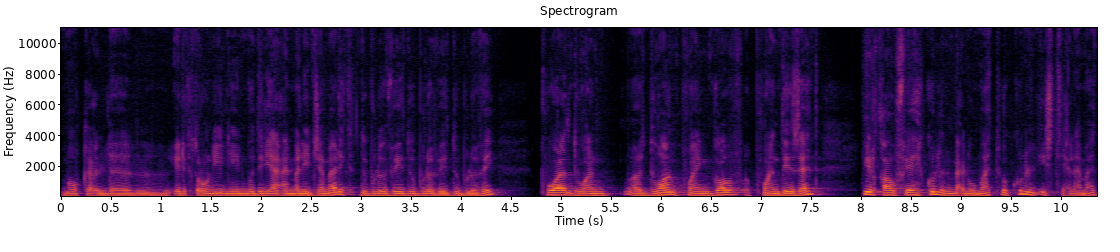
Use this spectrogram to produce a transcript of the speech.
الموقع الالكتروني للمديريه العامه للجمارك www.douane.gov.dz يلقاو فيه كل المعلومات وكل الاستعلامات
